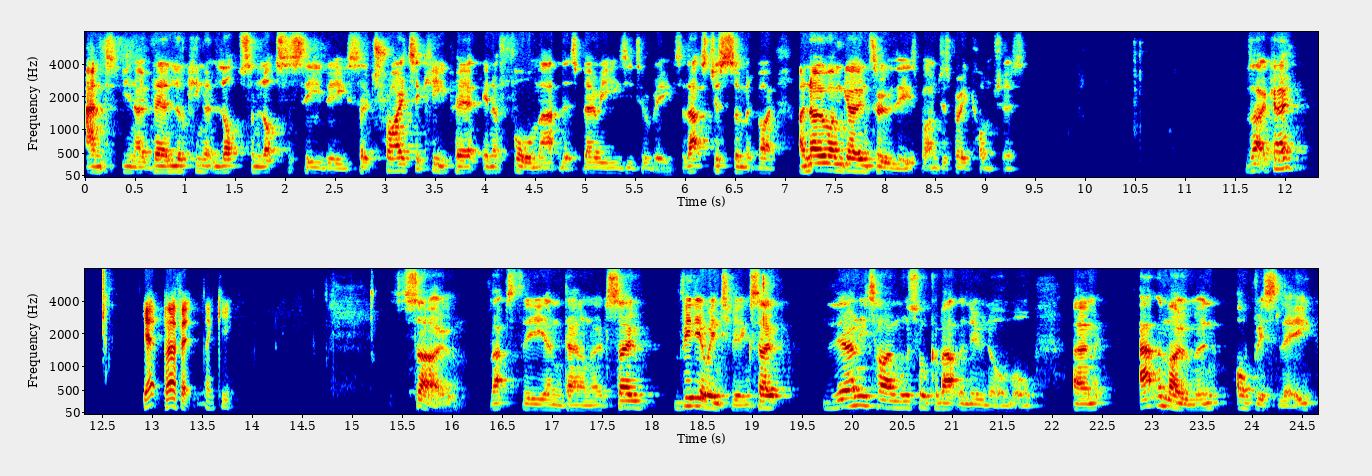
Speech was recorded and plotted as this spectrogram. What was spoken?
and you know they're looking at lots and lots of CVs. So try to keep it in a format that's very easy to read. So that's just some advice. I know I'm going through these, but I'm just very conscious. Is that okay? Yeah, perfect. Thank you. So that's the um, download. So video interviewing. So the only time we'll talk about the new normal. Um, at the moment, obviously,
